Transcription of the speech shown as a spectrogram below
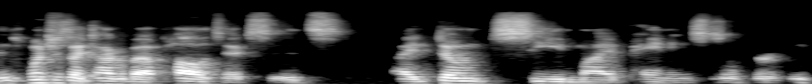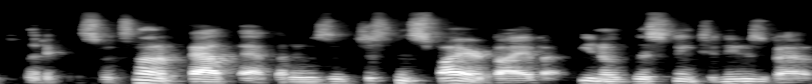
as much as i talk about politics it's I don't see my paintings as overtly political. So it's not about that, but it was just inspired by about you know listening to news about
